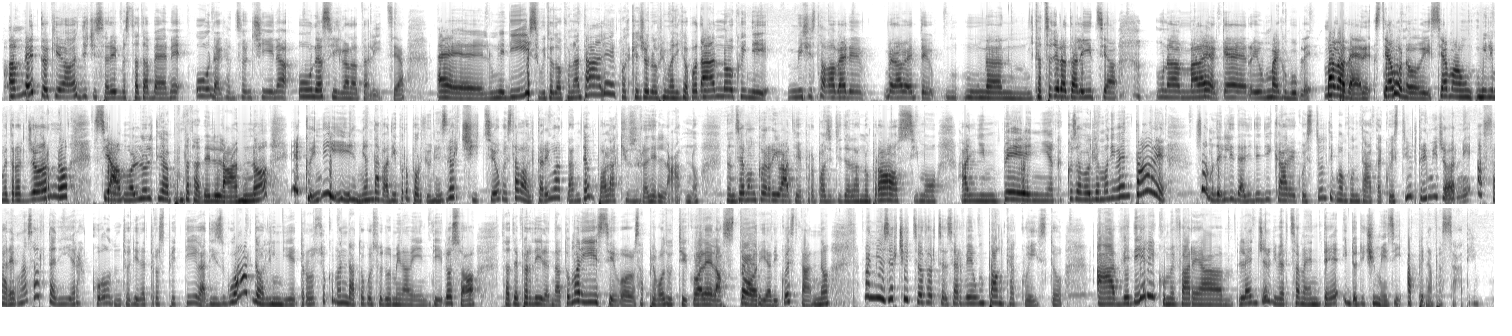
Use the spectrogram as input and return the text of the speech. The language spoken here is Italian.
Ammetto che oggi ci sarebbe stata bene una canzoncina, una sigla natalizia. È lunedì, subito dopo Natale, qualche giorno prima di Capodanno, quindi mi ci stava bene veramente una canzone natalizia, una Mariah Carey, un Michael Bublé. Ma va bene, stiamo noi, siamo a un millimetro al giorno, siamo all'ultima puntata dell'anno e quindi mi andava di proporvi un esercizio, questa volta riguardante un po' la chiusura dell'anno. Non siamo ancora arrivati ai propositi dell'anno prossimo, agli impegni, a che cosa vogliamo diventare sono dell'idea di dedicare quest'ultima puntata, questi ultimi giorni, a fare una sorta di racconto, di retrospettiva, di sguardo all'indietro su come è andato questo 2020. Lo so, state per dire è andato malissimo, lo sappiamo tutti qual è la storia di quest'anno, ma il mio esercizio forse serve un po' anche a questo, a vedere come fare a leggere diversamente i 12 mesi appena passati.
